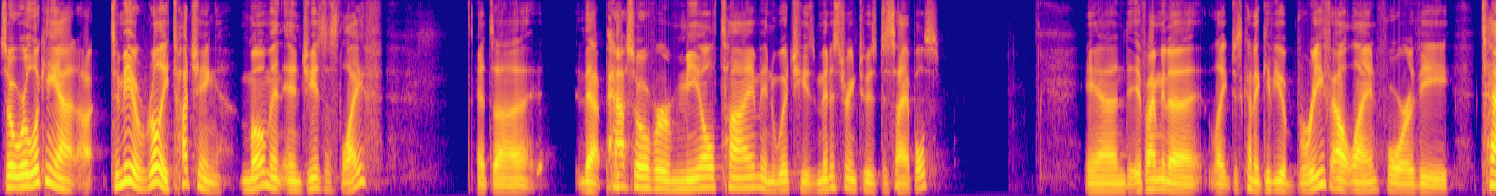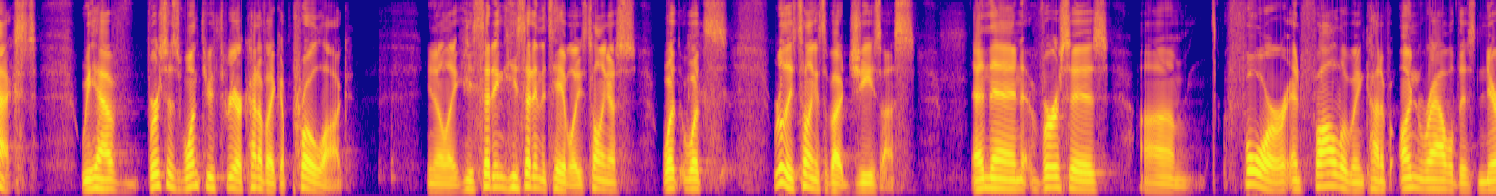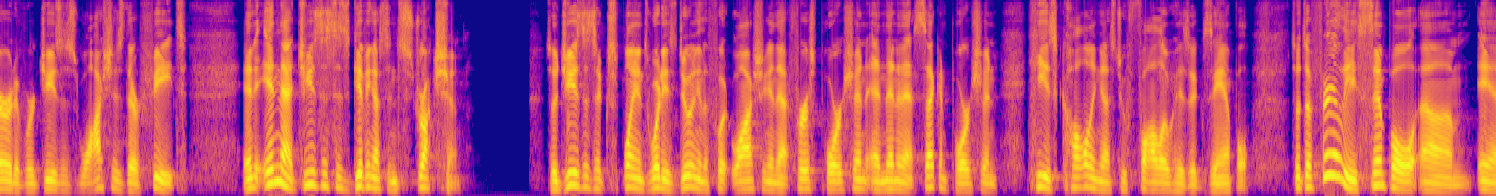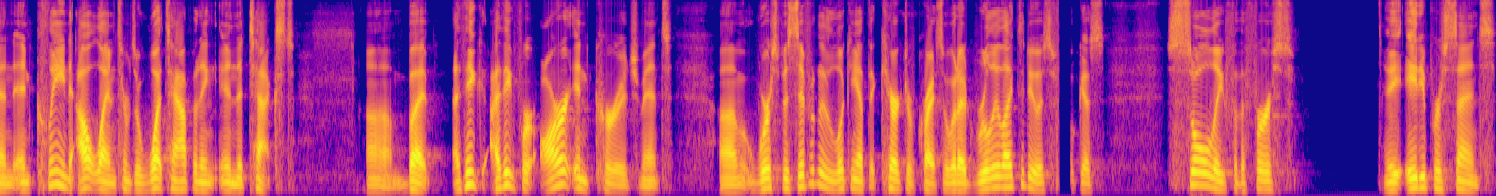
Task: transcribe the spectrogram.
So we're looking at, uh, to me, a really touching moment in Jesus' life. It's uh, that Passover meal time in which he's ministering to his disciples. And if I'm going to like just kind of give you a brief outline for the text, we have verses 1 through 3 are kind of like a prologue. You know, like he's setting he's setting the table. He's telling us what what's really he's telling us about Jesus. And then verses um, 4 and following kind of unravel this narrative where Jesus washes their feet. And in that, Jesus is giving us instruction. So Jesus explains what he's doing in the foot washing in that first portion, and then in that second portion, he's calling us to follow his example. So it's a fairly simple um, and, and clean outline in terms of what's happening in the text. Um, but I think, I think for our encouragement, um, we're specifically looking at the character of Christ. So what I'd really like to do is focus solely for the first 80%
